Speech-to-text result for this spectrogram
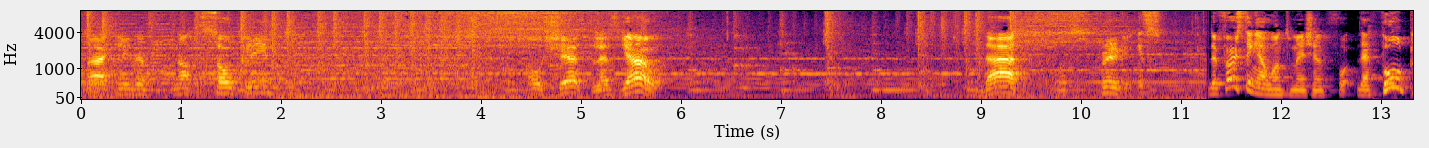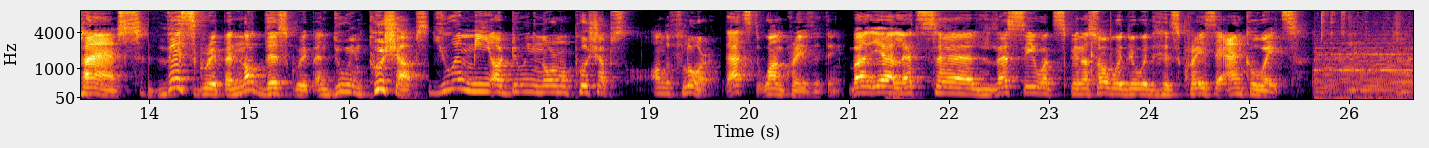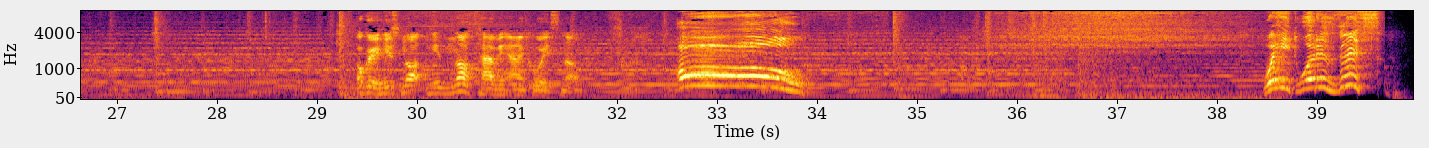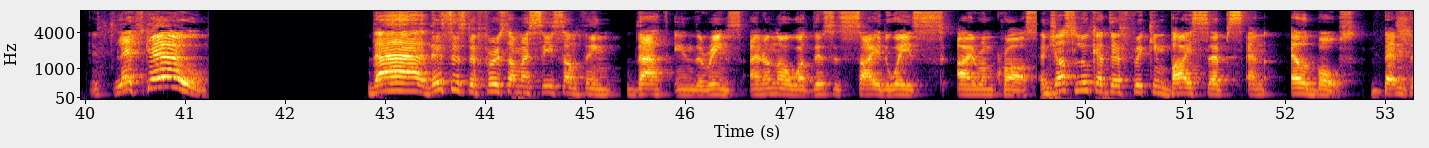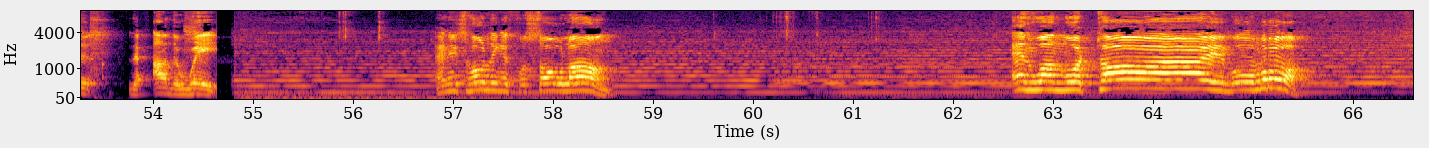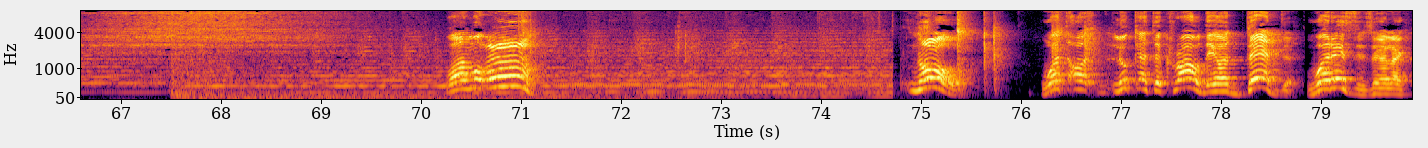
back, leave it not so clean. Oh shit, let's go. That was pretty good. It's the first thing I want to mention for the full planche, this grip and not this grip and doing push-ups, you and me are doing normal push-ups on the floor. That's one crazy thing. But yeah, let's uh, let's see what Spinazzola will do with his crazy ankle weights. Okay, he's not he's not having ankle weights now. Oh! Wait, what is this? Let's go! That this is the first time I see something that in the rings. I don't know what this is sideways iron cross. And just look at the freaking biceps and elbows bent the, the other way. And he's holding it for so long. And one more time! Oh. One more. Oh! No! What are. Look at the crowd, they are dead! What is this? They're like.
